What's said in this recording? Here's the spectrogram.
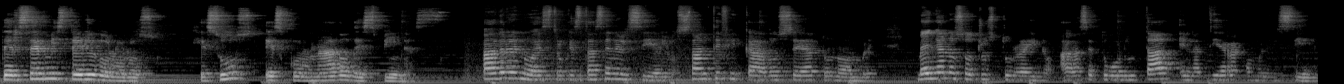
Tercer misterio doloroso. Jesús es coronado de espinas. Padre nuestro que estás en el cielo, santificado sea tu nombre. Venga a nosotros tu reino, hágase tu voluntad en la tierra como en el cielo.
